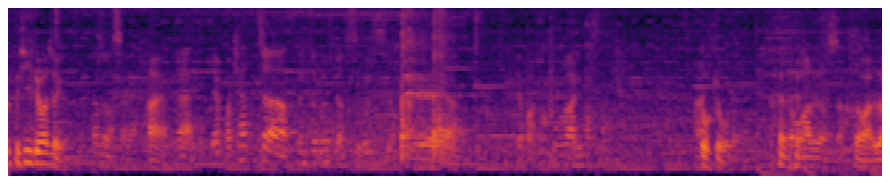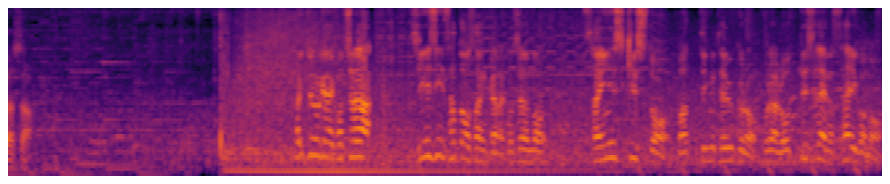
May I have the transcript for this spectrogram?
ッと引いてましたけなってましたね。どはい。はいやっぱキャッチャー専属の人はすごいですよ。やっぱここがありますね。度胸で。どうもありがとうございました。どうもありがとうございましたはい、というわけでこちら GG 佐藤さんからこちらのサイン色紙とバッティング手袋これはロッテ時代の最後の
